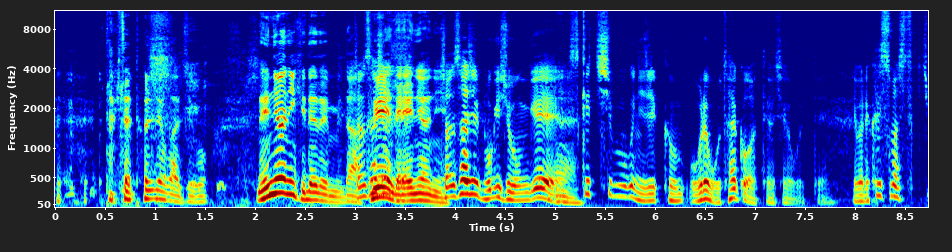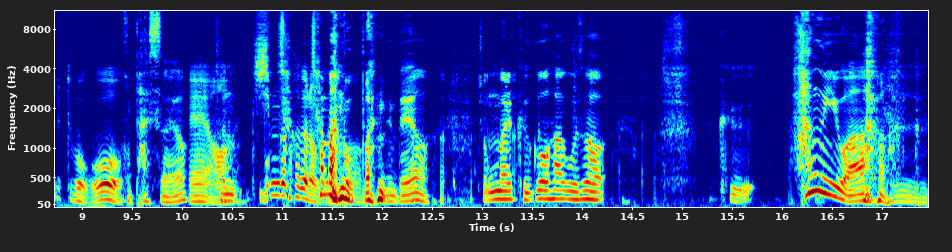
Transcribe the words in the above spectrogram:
달달 털려가지고. 내년이 기대됩니다. 전 그의 사실- 내년이. 전 사실 보기 좋은 게 예. 스케치북은 이제 그 오래 못 할 것 같아요. 제가 볼 때 이번에 크리스마스 특집도 보고 그거 봤어요? 예, 어, 저는 뭐 심각하더라고요. 차, 차마 못 봤는데요. 정말 그거 하고서 그 항의와 음,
